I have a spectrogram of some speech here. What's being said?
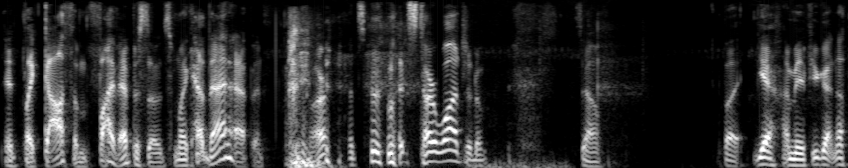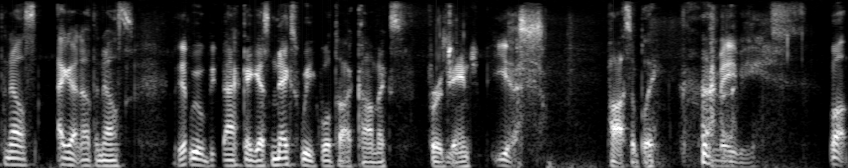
it's like Gotham, five episodes. I'm like, how'd that happen? All right, let's let's start watching them. So, but yeah, I mean, if you got nothing else, I got nothing else. Yep. We will be back, I guess, next week. We'll talk comics for a change, Yes, possibly. maybe. Well,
